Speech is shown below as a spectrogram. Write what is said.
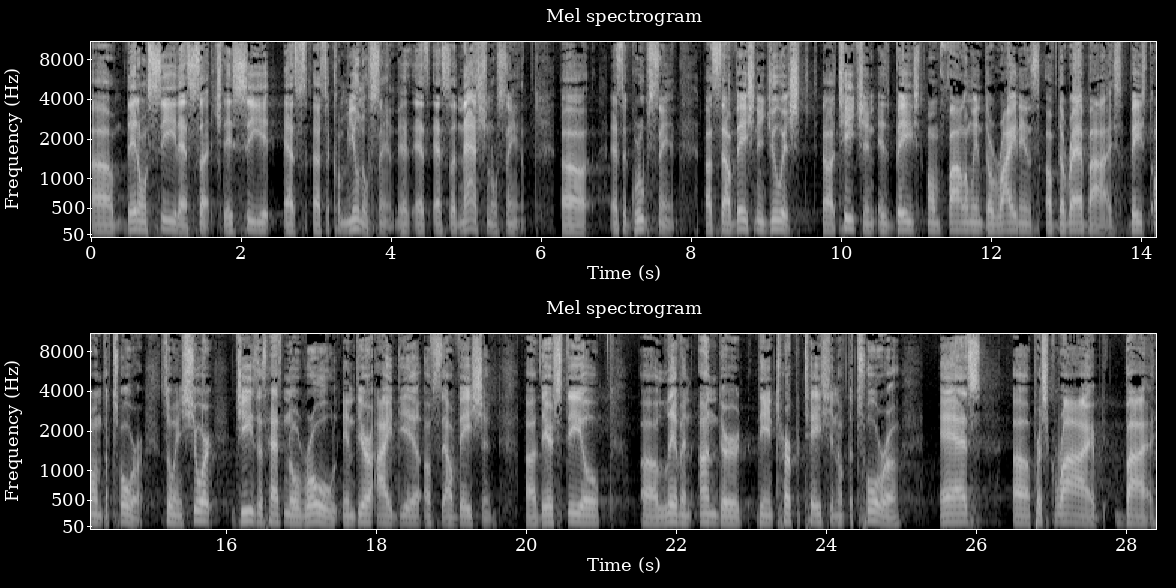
um, they don't see it as such. They see it as, as a communal sin, as, as a national sin, uh, as a group sin. Uh, salvation in Jewish uh, teaching is based on following the writings of the rabbis, based on the Torah. So, in short, Jesus has no role in their idea of salvation. Uh, they're still uh, living under the interpretation of the Torah as uh, prescribed by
